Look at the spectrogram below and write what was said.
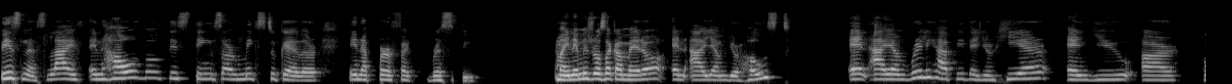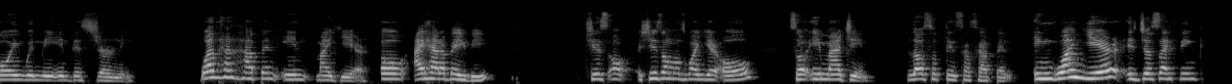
business, life, and how all these things are mixed together in a perfect recipe. My name is Rosa Camero, and I am your host. And I am really happy that you're here and you are going with me in this journey. What has happened in my year? Oh, I had a baby. She's, she's almost one year old. So imagine lots of things has happened. In one year it's just i think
